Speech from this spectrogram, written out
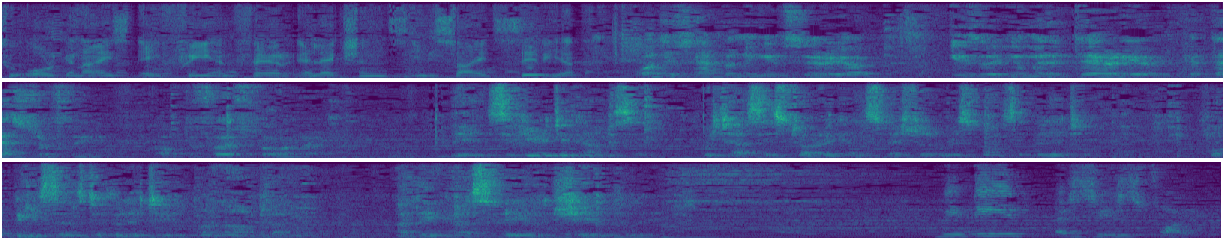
to organize a free and fair elections inside Syria. What is happening in Syria is a humanitarian catastrophe of the first order. The Security Council, which has historic and special responsibility for peace and stability on our planet, I think has failed shamefully. We need a ceasefire.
